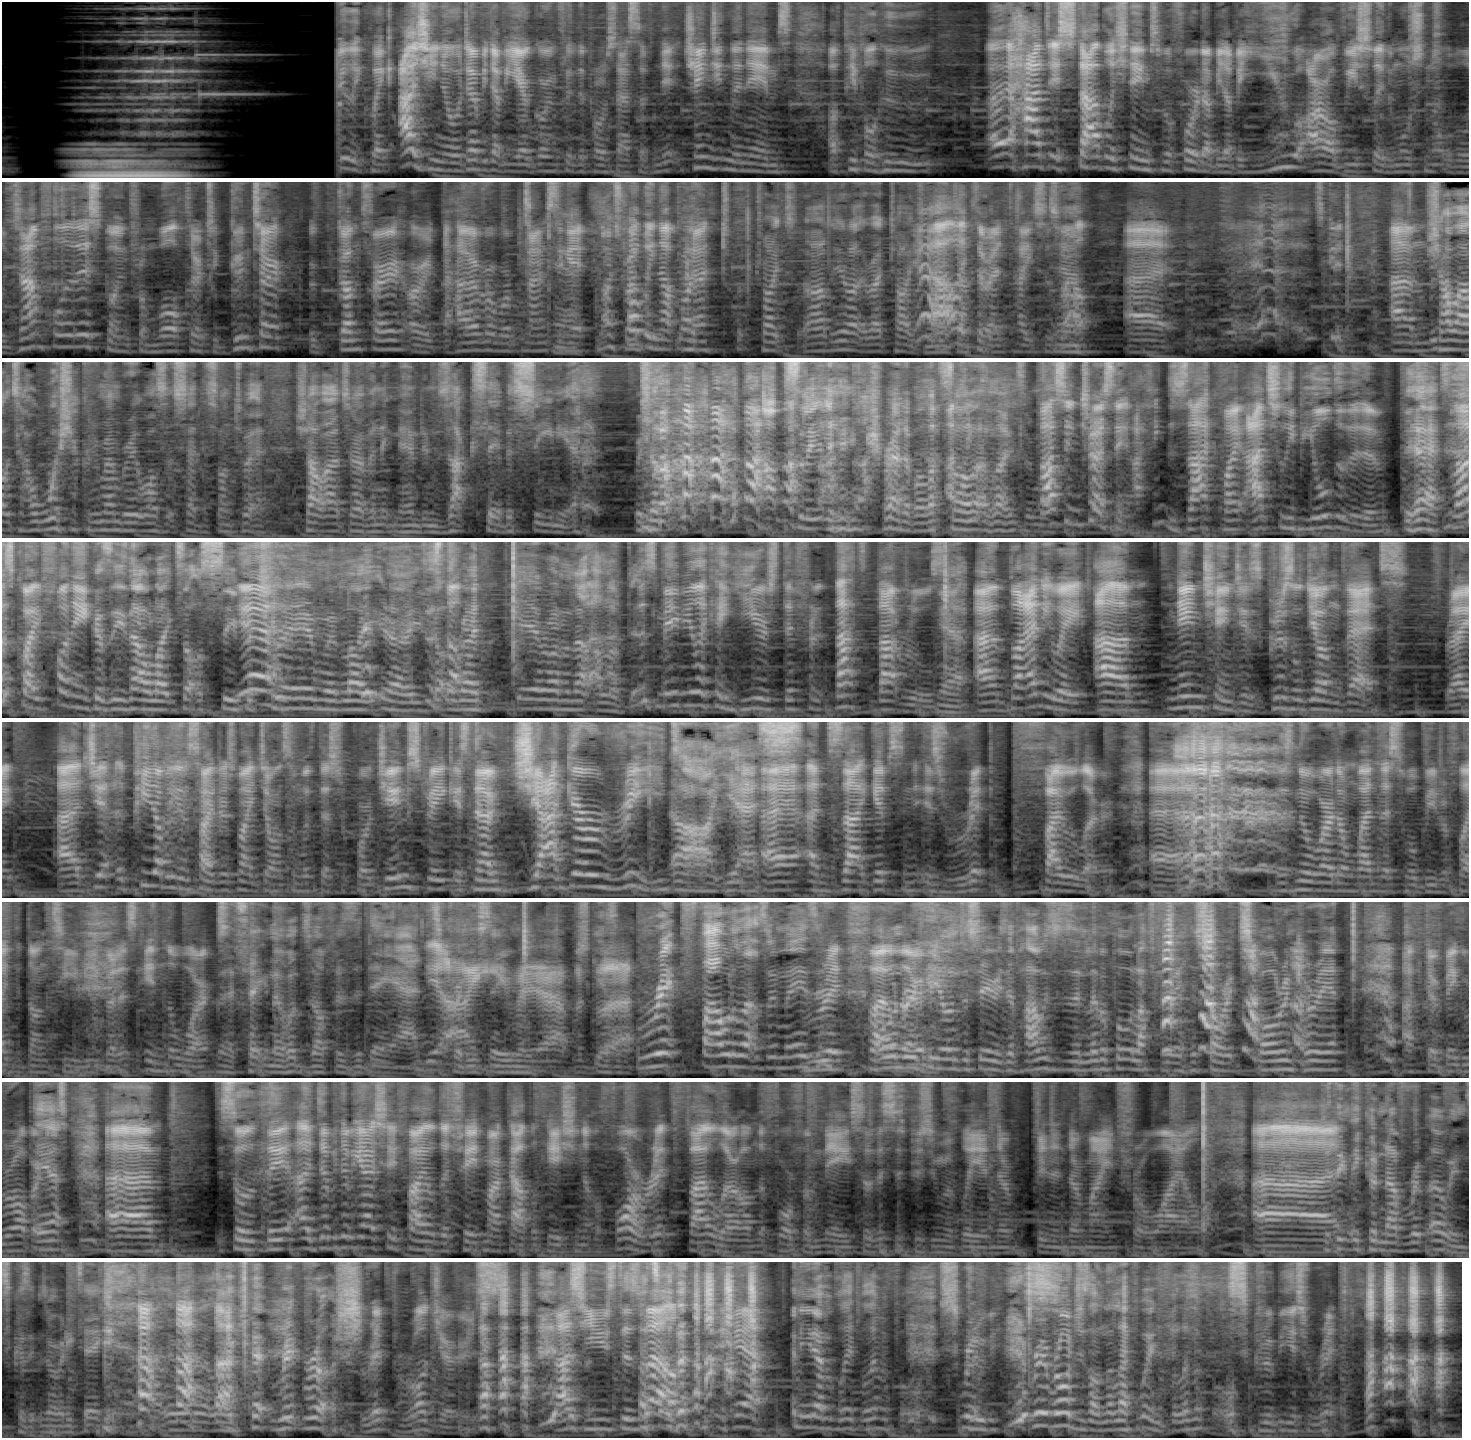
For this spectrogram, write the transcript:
Really quick. As you know, WWE are going through the process of n- changing the names of people who uh, had established names before WWE. You are obviously the most notable example of this, going from Walter to Gunter or Gunther or however we're pronouncing it. Nice Probably red, not pronounced. t- tights. Uh, do you like the red tights? Yeah, I like the red tights as Yeah. well. Uh, yeah, it's good. Um, Shout out to, I wish I could remember who it was that said this on Twitter. Shout out to whoever nicknamed him Zack Sabre Senior, which absolutely incredible. That's all that likes him. that's interesting. I think Zack might actually be older than him. Yeah. so that's quite funny. because he's now like sort of super Yeah. trim and like you know he's got the red gear on and that. I loved it. There's maybe like a year's different. That that rules. Yeah. Um, but anyway, um, name changes. Grizzled young vets, right? Uh, J- PW Insider's Mike Johnson with this report. James Drake is now Jagger Reid. Ah, yes. Uh, and Zack Gibson is Rip Fowler. Uh, there's no word on when this will be reflected on TV, but it's in the works. They're taking the hoods off as the day adds Yeah, pretty soon. yeah, but, uh, Rip Fowler, that's amazing. Rip Fowler. I wonder if he owns a series of houses in Liverpool after a historic scoring career. after Big Robert. Yeah. Um, So the uh, WWE actually filed a trademark application for Rip Fowler on the 4th of May. So this is presumably in their been in their mind for a while. Uh, Do you think they couldn't have Rip Owens because it was already taken? like Rip Rush, Rip Rogers. That's used as well. yeah. and he never played for Liverpool. Scrooby- Rip, Rip Rogers on the left wing for Liverpool. Scroobius Rip.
